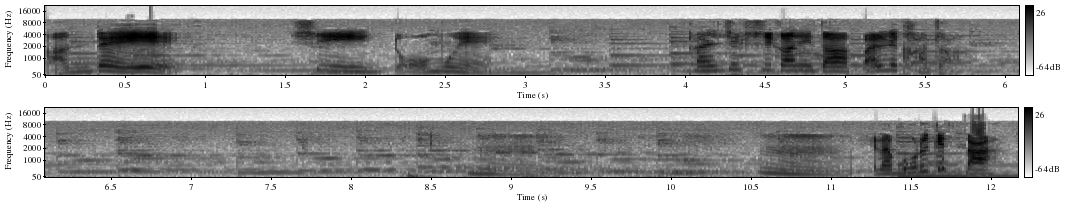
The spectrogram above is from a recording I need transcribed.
안 돼. 씩, 너무해. 간식 시간이다. 빨리 가자. 음, 음, 나 모르겠다.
